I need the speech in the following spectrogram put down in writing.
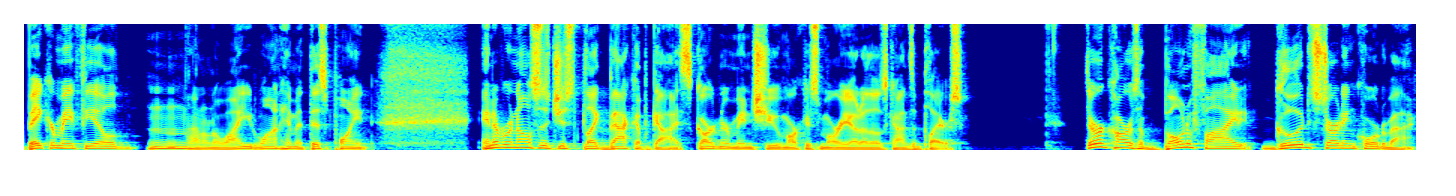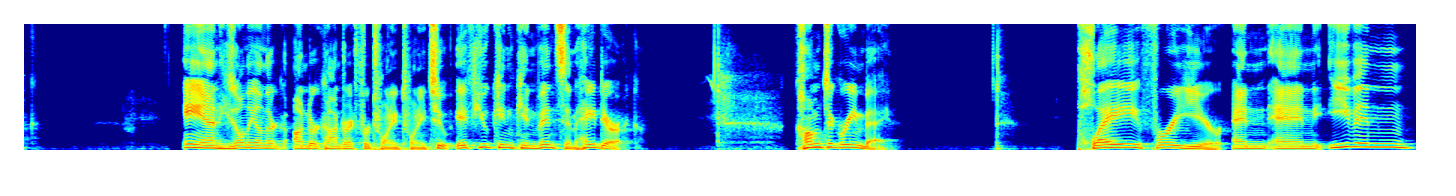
Baker Mayfield, mm, I don't know why you'd want him at this point. And everyone else is just like backup guys Gardner Minshew, Marcus Mariota, those kinds of players. Derek Carr is a bona fide good starting quarterback and he's only under, under contract for 2022. If you can convince him, hey, Derek, come to Green Bay, play for a year, and and even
